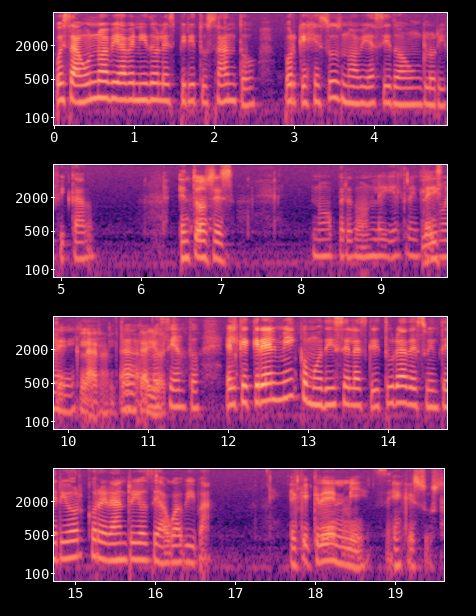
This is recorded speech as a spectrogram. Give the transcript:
pues aún no había venido el Espíritu Santo, porque Jesús no había sido aún glorificado. Entonces, no, perdón, leí el 39. Leíste, claro, el 38. Ah, lo siento. El que cree en mí, como dice la escritura, de su interior correrán ríos de agua viva. El que cree en mí, en Jesús.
